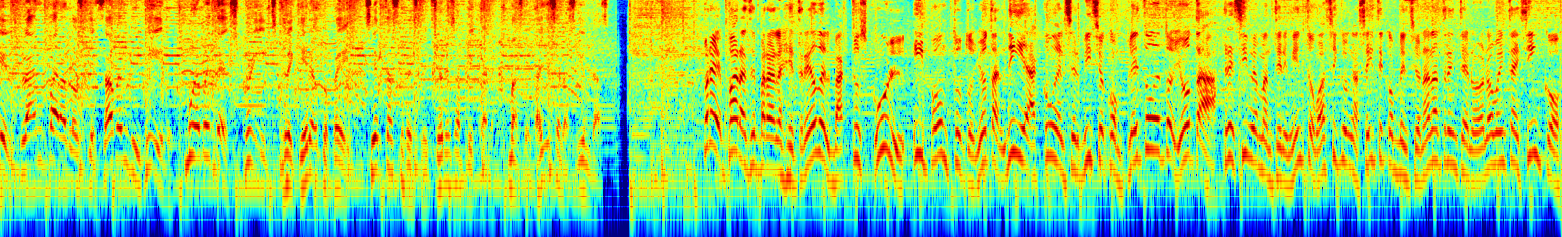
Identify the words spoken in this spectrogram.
El plan para los que saben vivir. Muévete Sprint. Requiere autopay. Ciertas restricciones aplican. Más detalles en las tiendas. Prepárate para el ajetreo del Back to School y pon tu Toyota al día con el servicio completo de Toyota. Recibe mantenimiento básico en aceite convencional a $39.95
